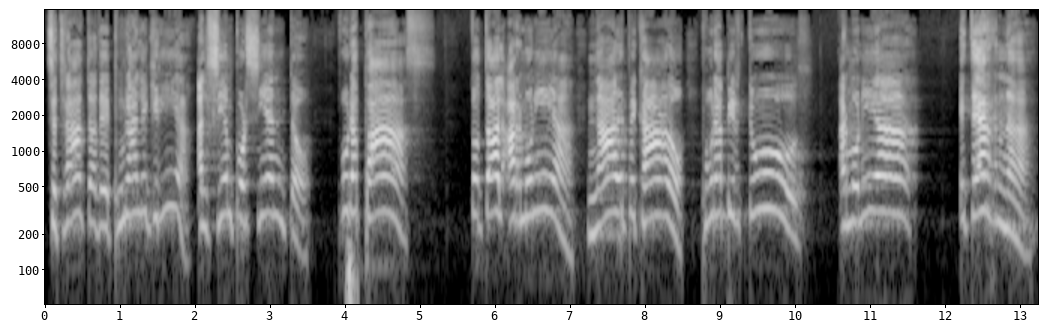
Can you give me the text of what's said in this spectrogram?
se trata de pura alegría al 100%, pura paz, total armonía, nada de pecado, pura virtud, armonía eterna.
